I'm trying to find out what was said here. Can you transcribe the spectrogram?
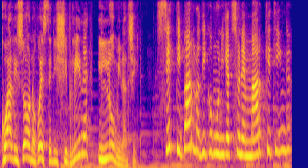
quali sono queste discipline? Illuminaci. Se ti parlo di comunicazione e marketing...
